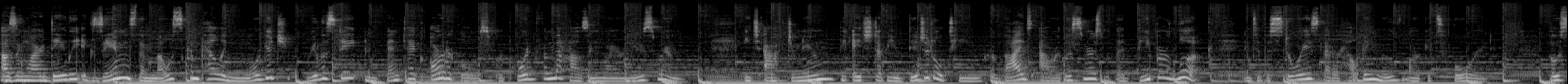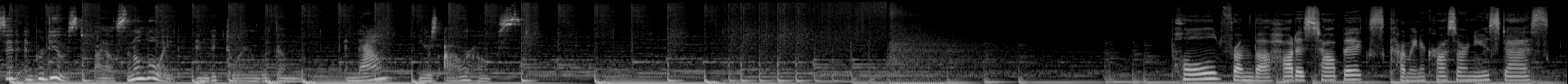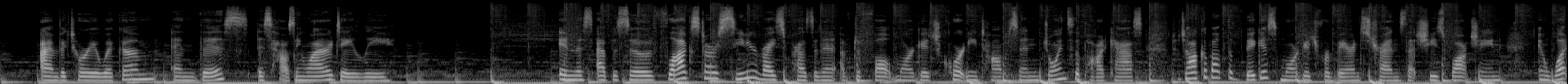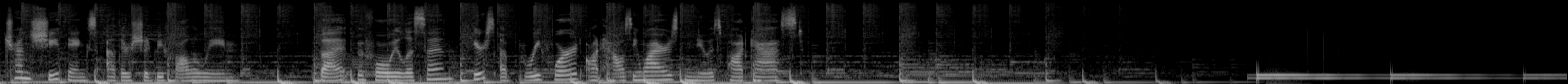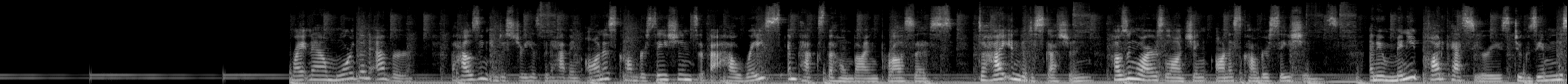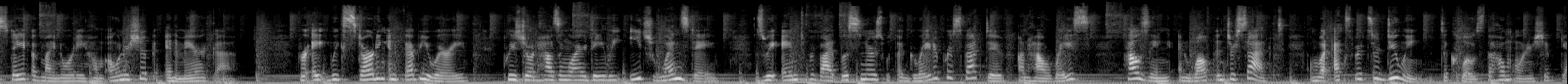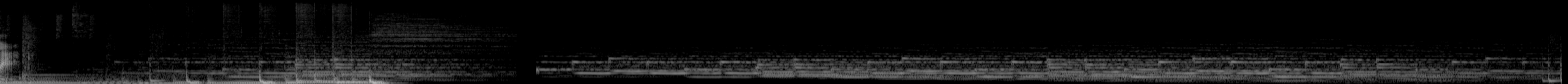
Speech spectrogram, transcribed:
HousingWire Daily examines the most compelling mortgage, real estate, and fintech articles reported from the HousingWire newsroom. Each afternoon, the HW Digital team provides our listeners with a deeper look into the stories that are helping move markets forward. Hosted and produced by Alcina Lloyd and Victoria Wickham. And now, here's our host. Pulled from the hottest topics coming across our news desk. I'm Victoria Wickham, and this is Housing Wire Daily. In this episode, Flagstar's Senior Vice President of Default Mortgage, Courtney Thompson, joins the podcast to talk about the biggest mortgage forbearance trends that she's watching and what trends she thinks others should be following. But before we listen, here's a brief word on Housing Wire's newest podcast. Right now, more than ever, the housing industry has been having honest conversations about how race impacts the home buying process. To heighten the discussion, Housing Wire is launching Honest Conversations, a new mini podcast series to examine the state of minority home ownership in America. For eight weeks starting in February, please join Housing Wire Daily each Wednesday as we aim to provide listeners with a greater perspective on how race, housing, and wealth intersect and what experts are doing to close the home ownership gap.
